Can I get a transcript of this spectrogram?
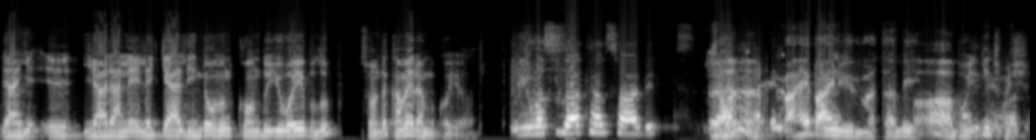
Yani e, Yaren Leylek geldiğinde onun konduğu yuvayı bulup Sonra da kamera mı koyuyorlar? Yuvası zaten sabit. Öyle zaten mi? Hep, hep aynı yuva tabii. Aa bu ilginçmiş.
